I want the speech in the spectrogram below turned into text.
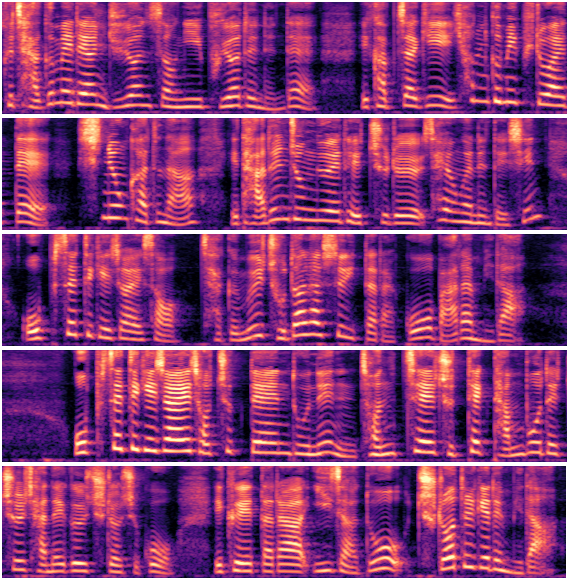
그 자금에 대한 유연성이 부여되는데 갑자기 현금이 필요할 때 신용카드나 다른 종류의 대출을 사용하는 대신 옵세트 계좌에서 자금을 조달할 수 있다라고 말합니다. 오프세트 계좌에 저축된 돈은 전체 주택 담보 대출 잔액을 줄여주고 그에 따라 이자도 줄어들게 됩니다.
